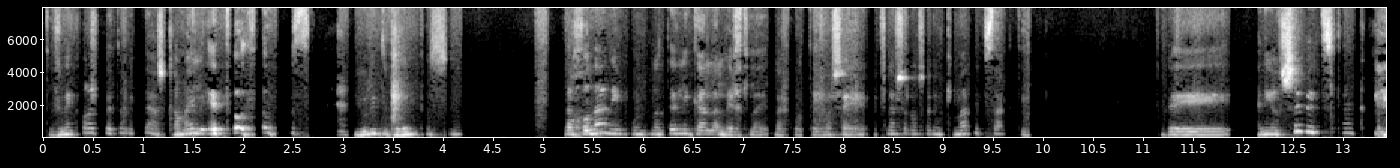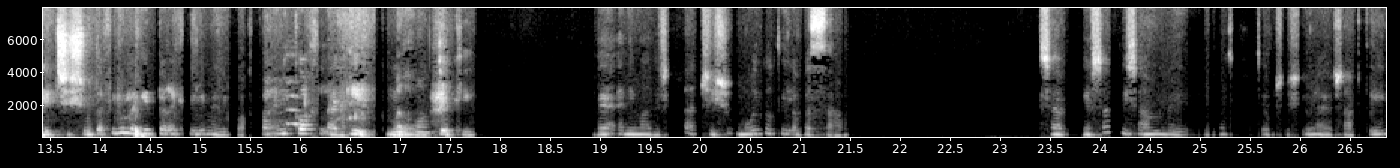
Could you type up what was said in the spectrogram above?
תבנה כבר את בית המקדש, כמה הלאת אותנו. היו לי דברים קשים. לאחרונה אני נותן לי גל ללכת לכותל, מה שלפני שלוש שנים כמעט הפסקתי. ואני יושבת סתם ככה, בתשישות, אפילו להגיד פרק תהילים אין לי כוח. כבר אין לי כוח להגיד, נכון. תוכי. ואני מרגישה שהתשישות מוריד אותי לבשר. עכשיו, ישבתי שם, לא זוכרת יום שישי אולי ישבתי,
